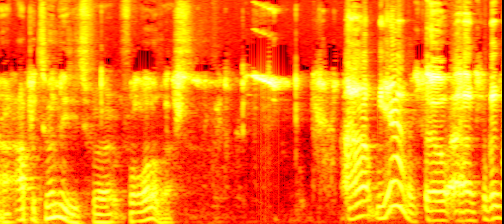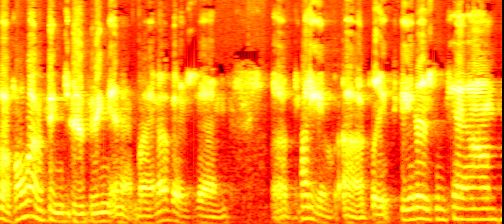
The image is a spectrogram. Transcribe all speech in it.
uh, opportunities for for all of us. Uh, yeah, so uh, so there's a whole lot of things happening in Atlanta. There's um, uh, plenty of uh, great theaters in town.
